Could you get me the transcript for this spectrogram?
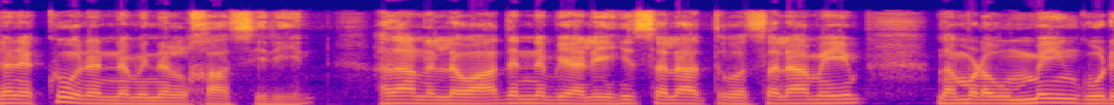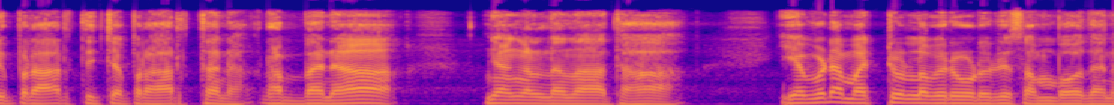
ലനക്കൂനന്ന മിനൽ ഖാസിരീൻ അതാണല്ലോ ആദൻ നബി അലൈഹി സ്വലാത്തു വസ്സലാമയും നമ്മുടെ ഉമ്മയും കൂടി പ്രാർത്ഥിച്ച പ്രാർത്ഥന. റബ്ബന ഞങ്ങളുടെ നാഥ എവിടെ മറ്റുള്ളവരോടൊരു സംബോധന.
